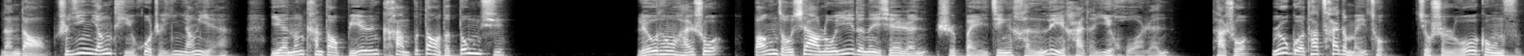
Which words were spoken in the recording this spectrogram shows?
难道是阴阳体或者阴阳眼，也能看到别人看不到的东西？刘通还说，绑走夏洛伊的那些人是北京很厉害的一伙人。他说，如果他猜的没错，就是罗公子，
